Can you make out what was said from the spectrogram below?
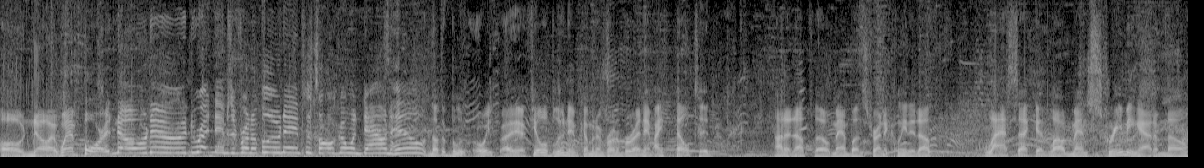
Oh no, I went for it. No, dude. Red names in front of blue names. It's all going downhill. Another blue. Oh wait, I feel a blue name coming in front of a red name. I felt it. Not enough though. Man Bun's trying to clean it up. Last second, Loud Man screaming at him though.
